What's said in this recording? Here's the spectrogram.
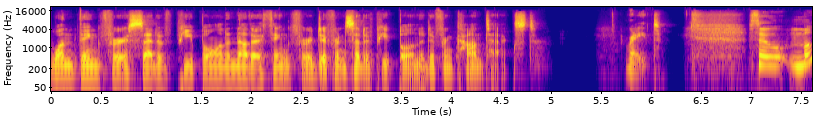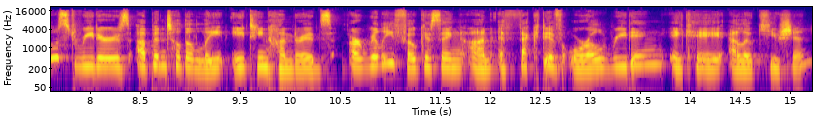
one thing for a set of people and another thing for a different set of people in a different context. Right. So, most readers up until the late 1800s are really focusing on effective oral reading, aka elocution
